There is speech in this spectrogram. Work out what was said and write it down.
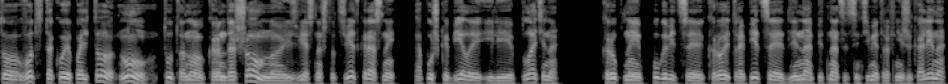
то вот такое пальто, ну, тут оно карандашом, но известно, что цвет красный, опушка белая или платина, крупные пуговицы, крой трапеция, длина 15 сантиметров ниже колена,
